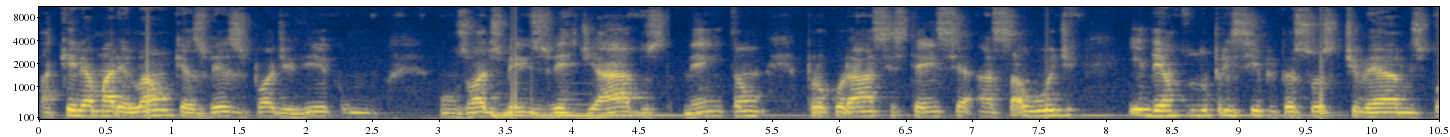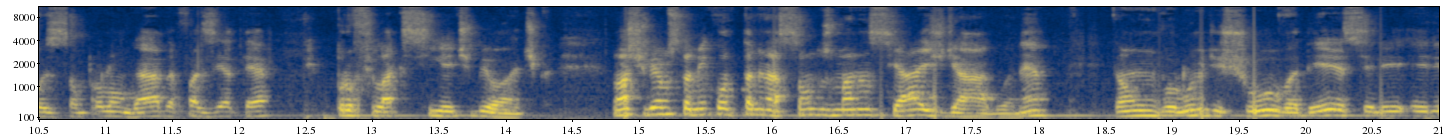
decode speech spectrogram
aquele amarelão que às vezes pode vir com, com os olhos meio esverdeados também. Então, procurar assistência à saúde e dentro do princípio, pessoas que tiveram exposição prolongada, fazer até profilaxia antibiótica. Nós tivemos também contaminação dos mananciais de água, né? Então, um volume de chuva desse, ele, ele,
